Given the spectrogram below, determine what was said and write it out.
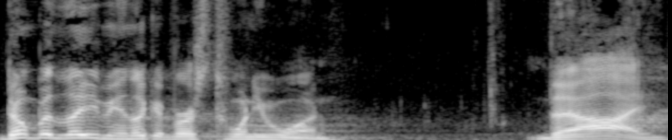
Don't believe me and look at verse 21. The eye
